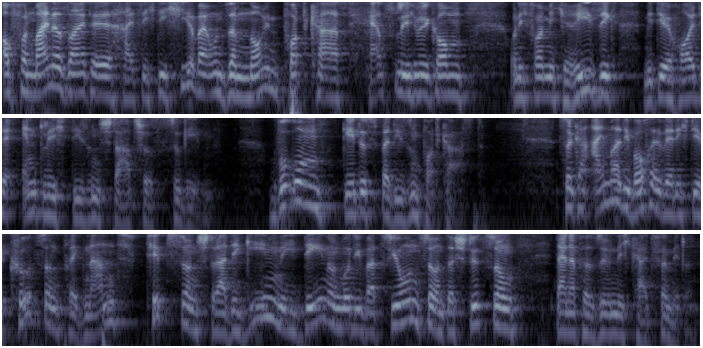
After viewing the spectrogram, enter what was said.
Auch von meiner Seite heiße ich dich hier bei unserem neuen Podcast herzlich willkommen und ich freue mich riesig, mit dir heute endlich diesen Startschuss zu geben. Worum geht es bei diesem Podcast? Circa einmal die Woche werde ich dir kurz und prägnant Tipps und Strategien, Ideen und Motivationen zur Unterstützung deiner Persönlichkeit vermitteln.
